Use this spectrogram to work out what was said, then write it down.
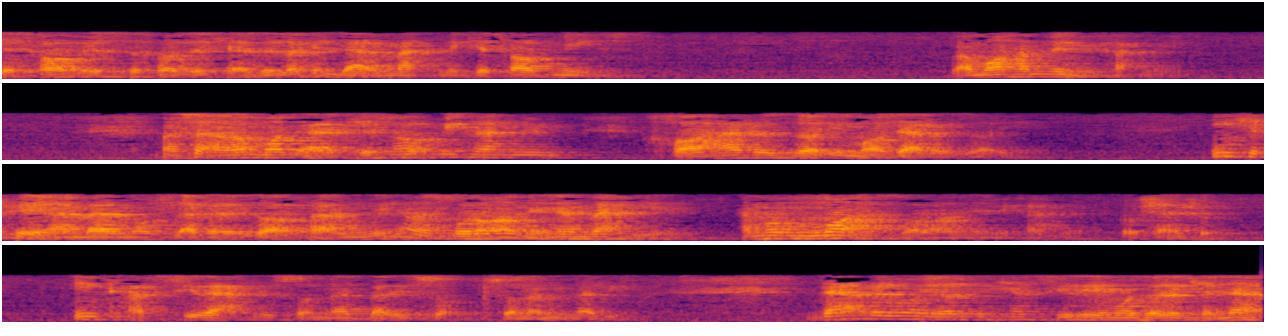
کتاب استفاده کرده لکن در متن کتاب نیست. و ما هم نمی‌فهمیم. مثلا ما در کتاب می‌فهمیم خواهر رضایی مادر رضایی. این که پیغمبر مطلق رضا فرموده این از قرآن این وحیه. اما ما از قرآن نمی‌فهمیم. روشن شد. این تفسیر اهل سنت برای سنن نبی. در روایات کثیره ما داره که نه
